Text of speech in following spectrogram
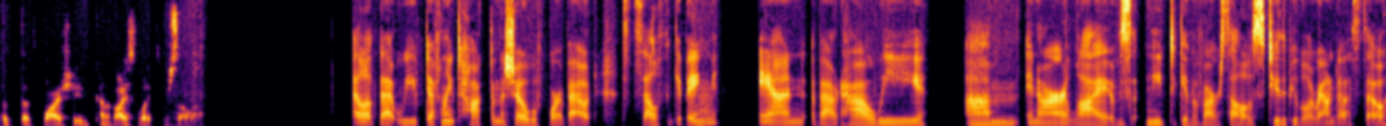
that, that's why she kind of isolates herself. I love that we've definitely talked on the show before about self giving and about how we um, in our lives need to give of ourselves to the people around us. So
